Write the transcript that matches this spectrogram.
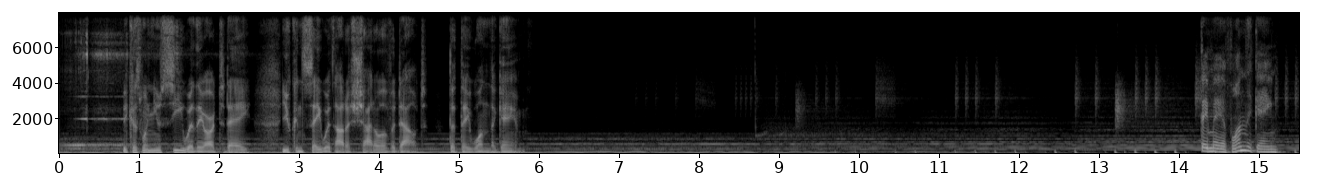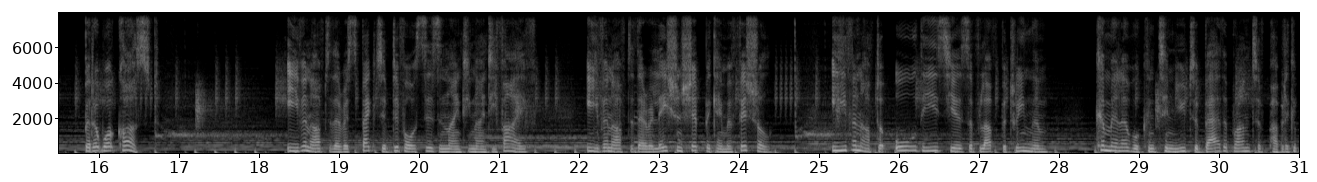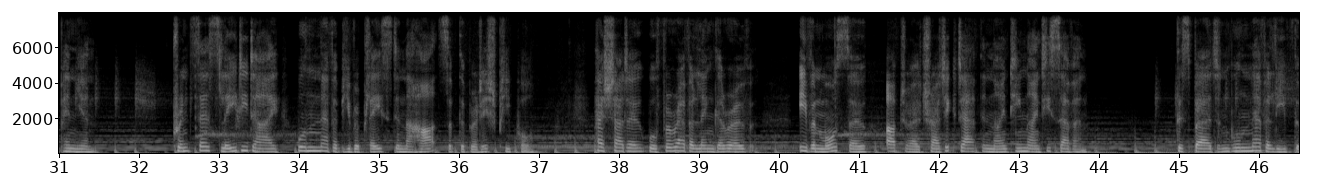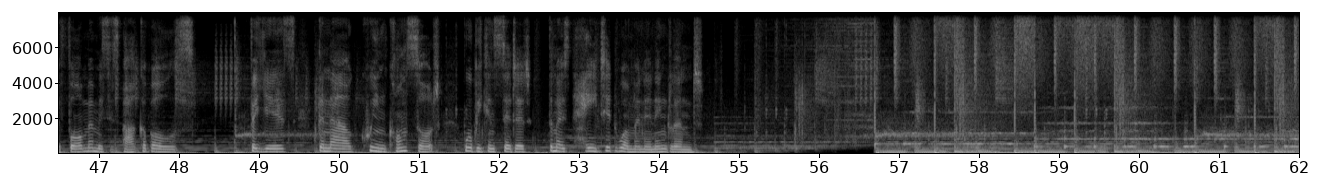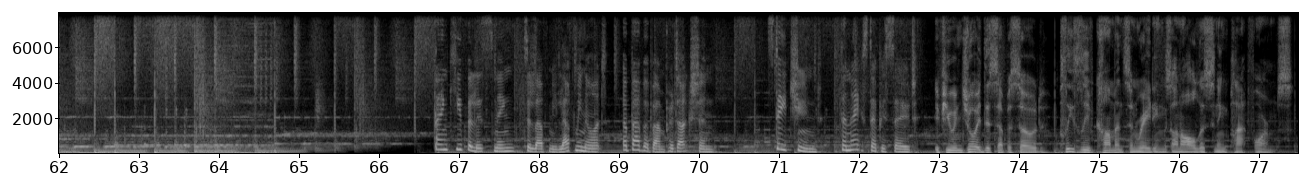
Because when you see where they are today, you can say without a shadow of a doubt that they won the game. They may have won the game, but at what cost? Even after their respective divorces in 1995, even after their relationship became official, even after all these years of love between them, Camilla will continue to bear the brunt of public opinion. Princess Lady Di will never be replaced in the hearts of the British people. Her shadow will forever linger over, even more so after her tragic death in 1997. This burden will never leave the former Mrs. Parker Bowles. For years, the now Queen Consort will be considered the most hated woman in England. Thank you for listening to Love Me, Love Me Not, a Bababam production. Stay tuned for the next episode. If you enjoyed this episode, please leave comments and ratings on all listening platforms.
